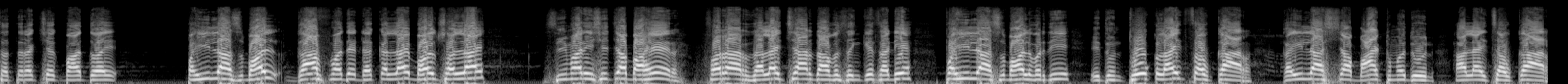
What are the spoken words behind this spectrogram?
सतरक्षक पाहतोय. पहिलाच बॉल गाफमध्ये ढकललाय बॉल सोडलाय. सीमारेषेच्या बाहेर. फरार झालाय चार धावसंख्येसाठी. पहिल्याच बॉल वरती इथून ठोकलाय चौकार. कैलासच्या बाटमधून मधून आलाय चौकार.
